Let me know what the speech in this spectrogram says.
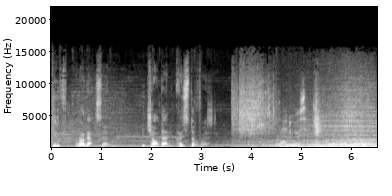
Cliff Robertson et Jordan Christopher. They're onto us.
